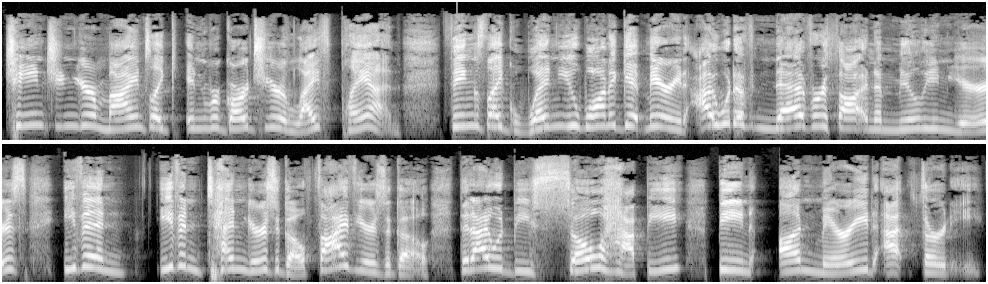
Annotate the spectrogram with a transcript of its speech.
changing your mind, like in regard to your life plan. Things like when you want to get married. I would have never thought in a million years, even even 10 years ago, five years ago, that I would be so happy being unmarried at 30.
